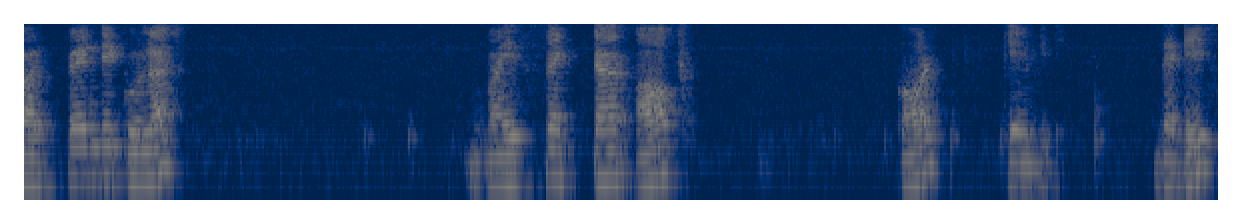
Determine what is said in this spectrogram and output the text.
perpendicular bisector of chord AB that is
